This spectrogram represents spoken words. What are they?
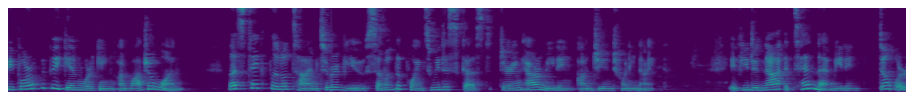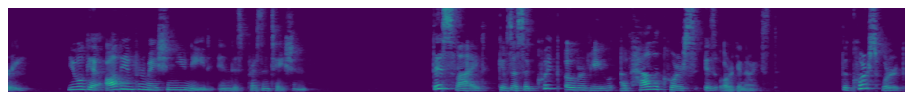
Before we begin working on Module 1, let's take a little time to review some of the points we discussed during our meeting on June 29th. If you did not attend that meeting, don't worry. You will get all the information you need in this presentation. This slide gives us a quick overview of how the course is organized. The coursework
